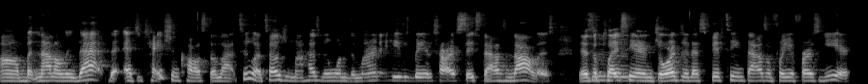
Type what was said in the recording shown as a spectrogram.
Um, but not only that, the education costs a lot too. I told you my husband wanted to learn it; he was being charged six thousand dollars. There's a mm-hmm. place here in Georgia that's fifteen thousand for your first year.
